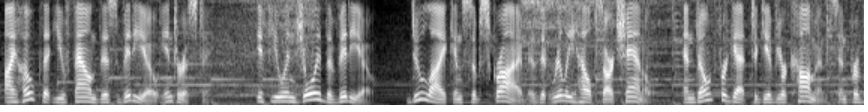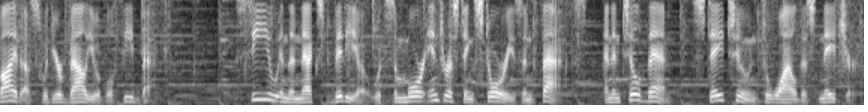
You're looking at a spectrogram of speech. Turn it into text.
I hope that you found this video interesting. If you enjoyed the video, do like and subscribe as it really helps our channel, and don't forget to give your comments and provide us with your valuable feedback. See you in the next video with some more interesting stories and facts, and until then, stay tuned to Wildest Nature.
